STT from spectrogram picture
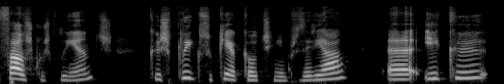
fales com os clientes, que expliques o que é coaching empresarial uh, e que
